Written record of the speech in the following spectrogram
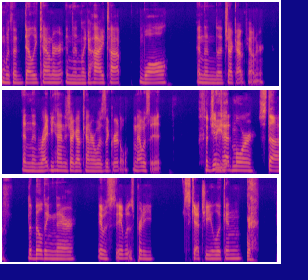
with a deli counter and then like a high top wall and then the checkout counter. And then right behind the checkout counter was the griddle, and that was it. So Jim's had more stuff. The building there, it was it was pretty sketchy looking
